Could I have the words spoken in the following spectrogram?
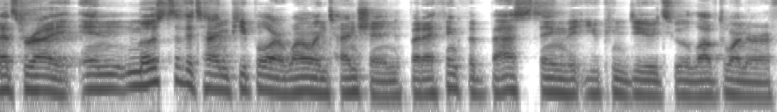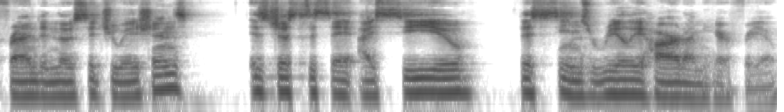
That's right. And most of the time, people are well intentioned, but I think the best thing that you can do to a loved one or a friend in those situations is just to say, I see you. This seems really hard. I'm here for you.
